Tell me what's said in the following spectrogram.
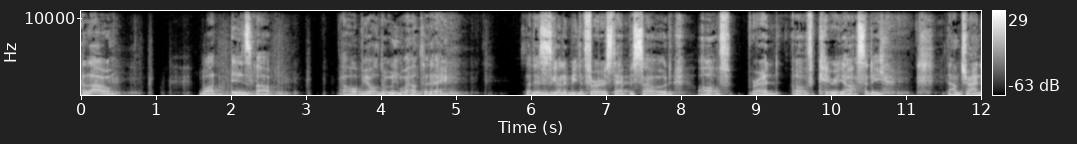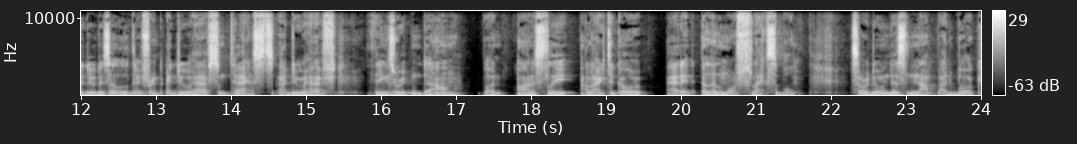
Hello. What is up? I hope you're all doing well today. So, this is going to be the first episode of Bread of Curiosity. Now, I'm trying to do this a little different. I do have some texts, I do have things written down, but honestly, I like to go at it a little more flexible. So, we're doing this not by the book,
